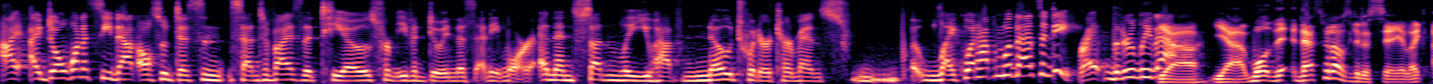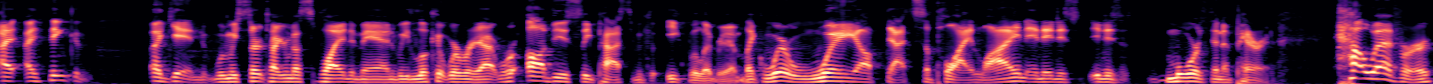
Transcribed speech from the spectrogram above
I, I don't want to see that also disincentivize the TOs from even doing this anymore. And then suddenly you have no Twitter tournaments like what happened with S&D, right? Literally that. Yeah, yeah. Well, th- that's what I was going to say. Like, I, I think, again, when we start talking about supply and demand, we look at where we're at. We're obviously past equilibrium. Like, we're way up that supply line, and it is it is more than apparent. However,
